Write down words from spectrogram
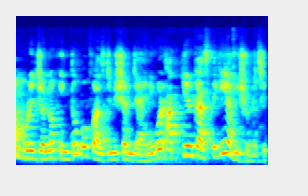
নম্বরের জন্য কিন্তু ও ফার্স্ট ডিভিশন যায়নি। ওর আত্মীয়ের কাছ থেকেই আমি শুনেছি।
